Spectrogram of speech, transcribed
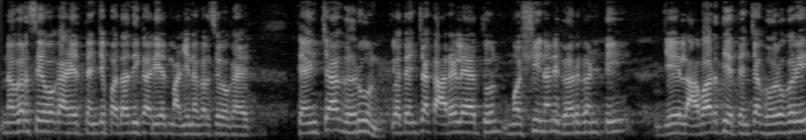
नगरसेवक आहेत त्यांचे पदाधिकारी आहेत माजी नगरसेवक आहेत त्यांच्या घरून किंवा त्यांच्या कार्यालयातून मशीन आणि घरघंटी जे लाभार्थी आहेत त्यांच्या घरोघरी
